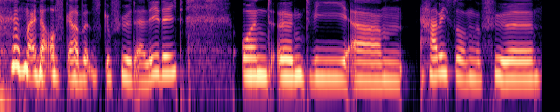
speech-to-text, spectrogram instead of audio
Meine Aufgabe ist gefühlt erledigt. Und irgendwie ähm, habe ich so ein Gefühl,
